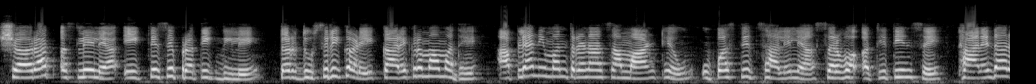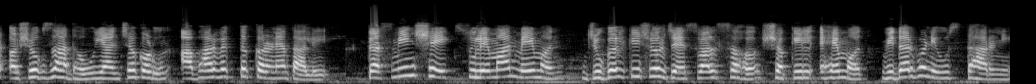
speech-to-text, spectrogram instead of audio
शहरात असलेल्या एकतेचे प्रतीक दिले. तर दुसरीकडे कार्यक्रमामध्ये आपल्या निमंत्रणाचा मान ठेवून उपस्थित झालेल्या सर्व अतिथींचे ठाणेदार अशोक जाधव यांच्याकडून आभार व्यक्त करण्यात आले. तस्मीन शेख सुलेमान मेमन जुगल किशोर जयस्वालसह शकील अहमद विदर्भ न्यूज धारणी.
